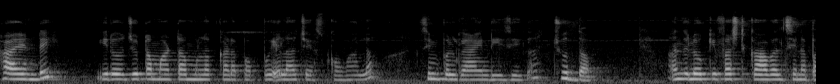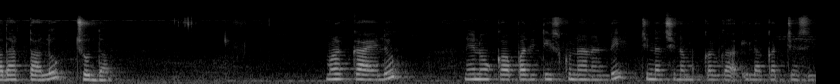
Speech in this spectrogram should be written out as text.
హాయ్ అండి. ఈరోజు టమాటా ములక్కడ పప్పు ఎలా చేసుకోవాలో సింపుల్గా అండ్ ఈజీగా చూద్దాం. అందులోకి ఫస్ట్ కావాల్సిన పదార్థాలు చూద్దాం. మునక్కాయలు నేను ఒక పది తీసుకున్నానండి. చిన్న చిన్న ముక్కలుగా ఇలా కట్ చేసి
